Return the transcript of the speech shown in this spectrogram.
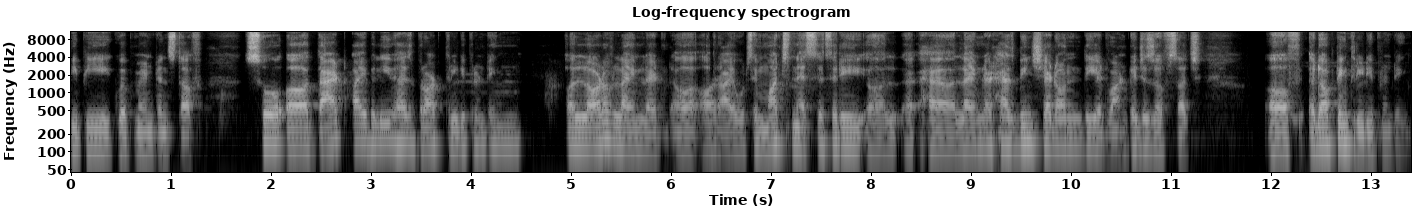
PPE equipment and stuff. So uh, that I believe has brought 3D printing a lot of limelight, uh, or I would say much necessary uh, uh limelight has been shed on the advantages of such of adopting 3D printing.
